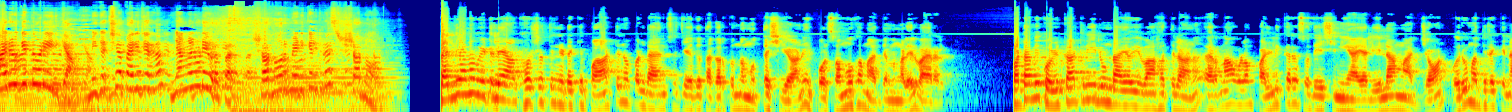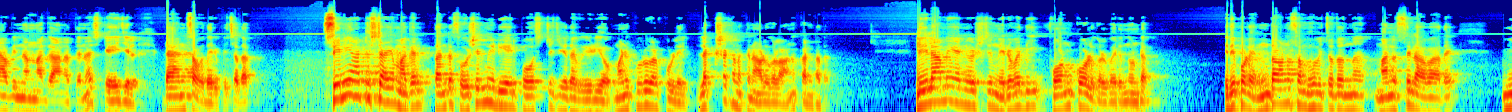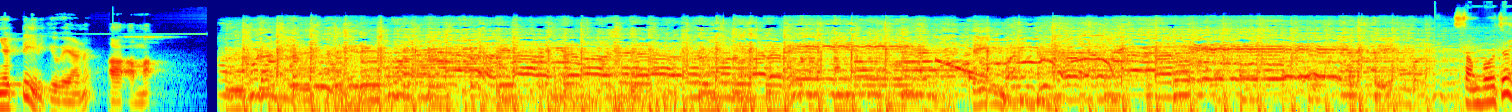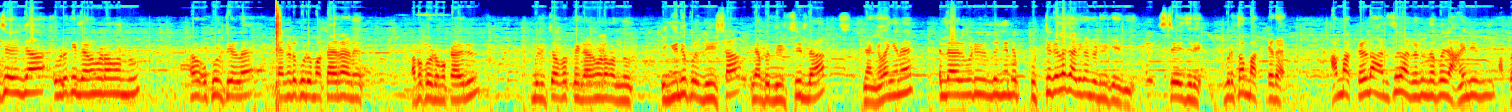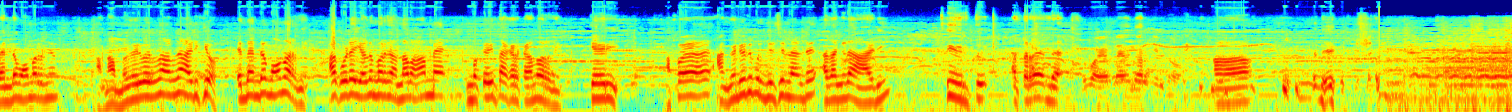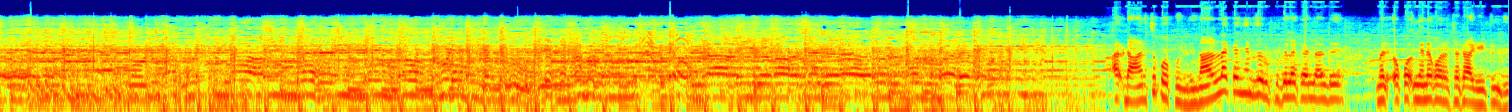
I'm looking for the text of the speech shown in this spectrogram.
ആരോഗ്യത്തോടെ ഇരിക്കാം. മികച്ച പരിചരണം ഞങ്ങളുടെ ഉറപ്പ്. Shoranur medical trust Shoranur. കല്യാണ വീട്ടിലെ ആഘോഷത്തിനിടയ്ക്ക് പാട്ടിനൊപ്പം ഡാൻസ് ചെയ്ത് തകർക്കുന്ന മുത്തശ്ശിയാണ് ഇപ്പോൾ സമൂഹ മാധ്യമങ്ങളിൽ വൈറൽ. പട്ടാമ്പി കൊഴുക്കാട്ടിരിയിലുണ്ടായ വിവാഹത്തിലാണ് എറണാകുളം പള്ളിക്കര സ്വദേശിനിയായ ലീലാമ്മ ജോൺ ഒരു മധുരക്കിനാവിൻ എന്ന ഗാനത്തിന് സ്റ്റേജിൽ ഡാൻസ് അവതരിപ്പിച്ചത്. സിനി ആർട്ടിസ്റ്റായ മകൻ തന്റെ സോഷ്യൽ മീഡിയയിൽ പോസ്റ്റ് ചെയ്ത വീഡിയോ മണിക്കൂറുകൾക്കുള്ളിൽ ലക്ഷക്കണക്കിന് ആളുകളാണ് കണ്ടത്. ലീലാമ്മയെ അന്വേഷിച്ച് നിരവധി ഫോൺ കോളുകൾ വരുന്നുണ്ട്. ഇതിപ്പോൾ എന്താണ് സംഭവിച്ചതെന്ന് മനസ്സിലാവാതെ ഞെട്ടിയിരിക്കുകയാണ് ആ അമ്മ. സംഭവിച്ചു വെച്ച് കഴിഞ്ഞാൽ ഇവിടെ കല്യാണം കൂടാൻ വന്നു. കുട്ടികളെ ഞങ്ങളുടെ കുടുംബക്കാരാണ്. അപ്പോൾ കുടുംബക്കാർ വിളിച്ചപ്പോൾ കല്യാണം കൂടെ വന്നു. ഇങ്ങനെ പ്രതീക്ഷ ഞാൻ പ്രതീക്ഷിച്ചില്ല. ഞങ്ങളങ്ങനെ എല്ലാവരും കൂടി ഇരുന്ന് ഇങ്ങനെ കുട്ടികളെ കളി കണ്ടുകൊണ്ടിരിക്കുകയായിരുന്നു സ്റ്റേജിൽ ഇവിടുത്തെ മക്കളുടെ. ആ മക്കളുടെ ഡാൻസ് കണ്ടിരുന്നപ്പോൾ ഞാനിരുന്നു അപ്പം എന്റെ മോൻ പറഞ്ഞു അന്ന് അമ്മ കയറി വരുന്ന പറഞ്ഞാൽ അടിക്കോ? എന്ന് എന്റെ മോൻ പറഞ്ഞു. ആ കൂടെ ഇയാളും പറഞ്ഞു അന്നാ വാ അമ്മേ നമുക്ക് ഈ തകർക്കാന്ന് പറഞ്ഞു. കയറി അപ്പോൾ അങ്ങനെ ഒരു പ്രതീക്ഷ ഇല്ലാണ്ട് അതങ്ങോട്ട് ആടി തീർത്തു. അത്ര തന്നെ. ആ. ഡാൻസ് കുഴപ്പമില്ല. നാളിലൊക്കെ ഞാൻ ചെറുപ്പത്തിലൊക്കെ അല്ലാണ്ട് ഇങ്ങനെ കുറച്ചൊക്കെ ആടിയിട്ടുണ്ട്.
